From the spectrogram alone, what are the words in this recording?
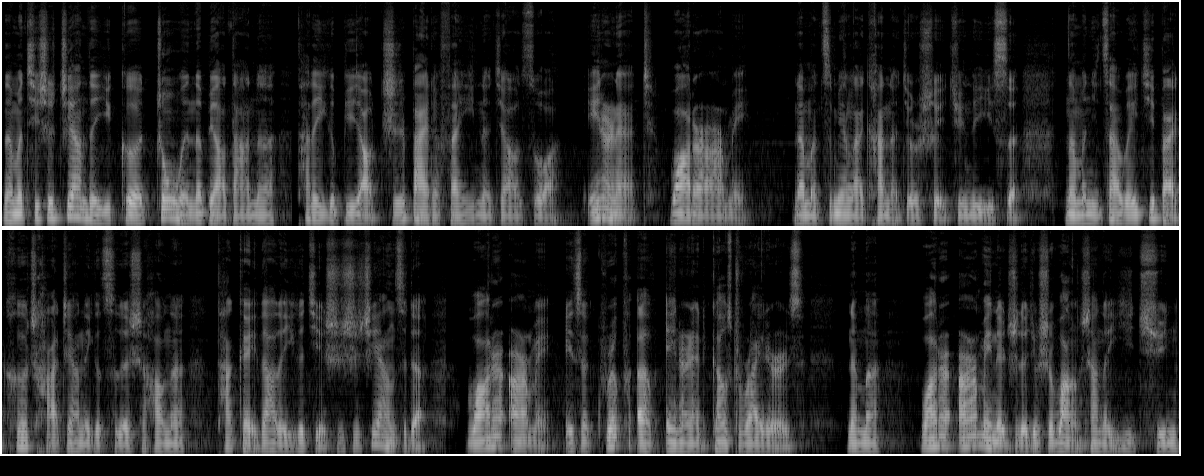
那么其实这样的一个中文的表达呢，它的一个比较直白的翻译呢叫做 Internet Water Army。那么字面来看呢，就是水军的意思。那么你在维基百科查这样的一个词的时候呢，它给到的一个解释是这样子的。Water Army is a group of internet ghostwriters。那么，Water Army 呢，指的就是网上的一群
